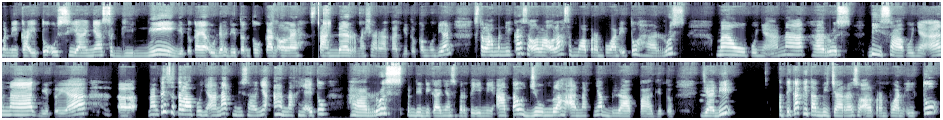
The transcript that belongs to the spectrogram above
menikah itu usianya segini gitu kayak udah ditentukan oleh standar masyarakat gitu. Kemudian setelah menikah seolah-olah semua perempuan itu harus mau punya anak, harus bisa punya anak gitu ya. Uh, nanti setelah punya anak misalnya anaknya itu harus pendidikannya seperti ini atau jumlah anaknya berapa gitu. Jadi ketika kita bicara soal perempuan itu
